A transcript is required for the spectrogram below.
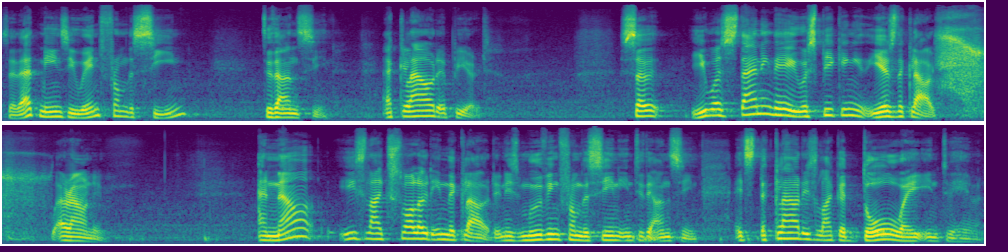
So that means he went from the seen to the unseen. A cloud appeared. So he was standing there, he was speaking, here's the cloud around him. And now he's like swallowed in the cloud and he's moving from the seen into the unseen. It's the cloud is like a doorway into heaven.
